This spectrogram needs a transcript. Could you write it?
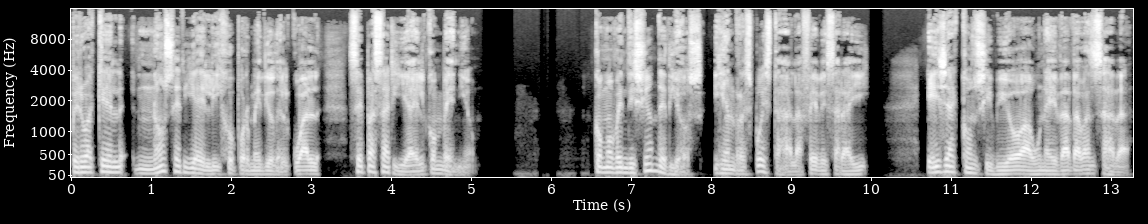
pero aquel no sería el hijo por medio del cual se pasaría el convenio. Como bendición de Dios y en respuesta a la fe de Sarai, ella concibió a una edad avanzada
